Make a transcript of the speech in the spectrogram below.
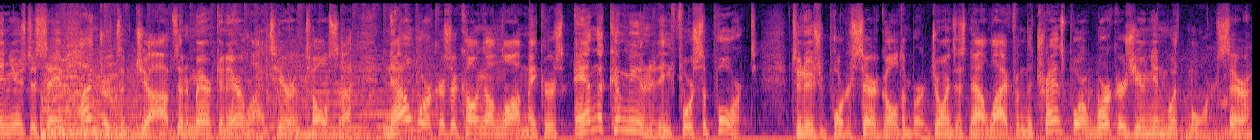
And used to save hundreds of jobs at American Airlines here in Tulsa. Now workers are calling on lawmakers and the community for support. 2 News reporter Sarah Goldenberg joins us now live from the Transport Workers Union with more. Sarah?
